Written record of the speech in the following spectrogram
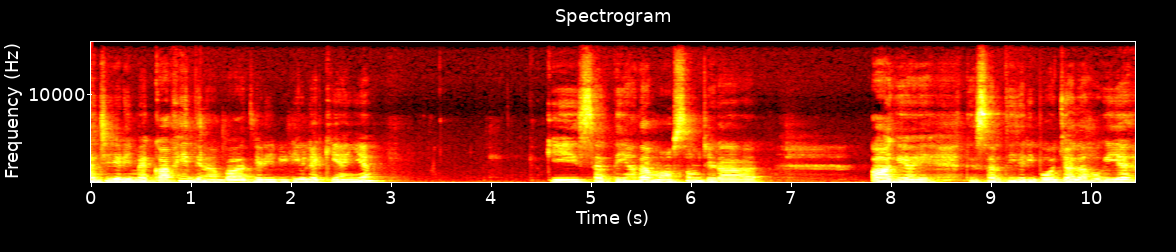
ਅੱਜ ਜਿਹੜੀ ਮੈਂ ਕਾਫੀ ਦਿਨਾਂ ਬਾਅਦ ਜਿਹੜੀ ਵੀਡੀਓ ਲੈ ਕੇ ਆਈ ਹਾਂ ਕਿ ਸਰਦੀਆਂ ਦਾ ਮੌਸਮ ਜਿਹੜਾ ਆ ਗਿਆ ਏ ਤੇ ਸਰਦੀ ਜਿਹੜੀ ਬਹੁਤ ਜ਼ਿਆਦਾ ਹੋ ਗਈ ਹੈ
